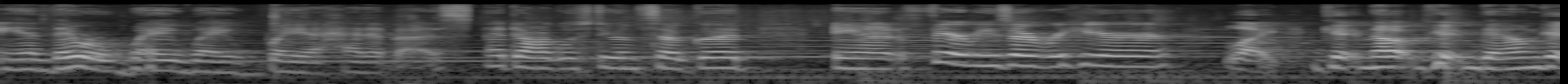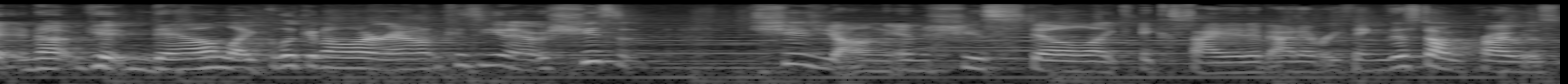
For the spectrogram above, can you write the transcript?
and they were way, way, way ahead of us. That dog was doing so good. And Pharaby's over here like getting up, getting down, getting up, getting down, like looking all around. Cause you know, she's, she's young and she's still like excited about everything. This dog probably was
